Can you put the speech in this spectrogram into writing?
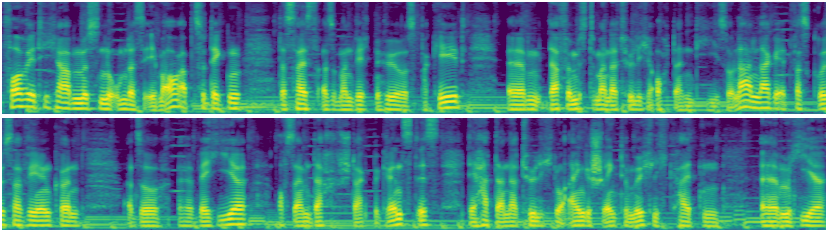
vorrätig haben müssen, um das eben auch abzudecken. Das heißt also, man wählt ein höheres Paket. Ähm, dafür müsste man natürlich auch dann die Solaranlage etwas größer wählen können. Also äh, wer hier auf seinem Dach stark begrenzt ist, der hat dann natürlich nur eingeschränkte Möglichkeiten, ähm, hier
